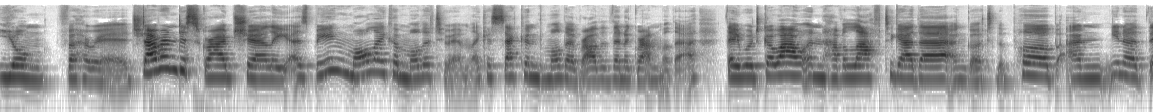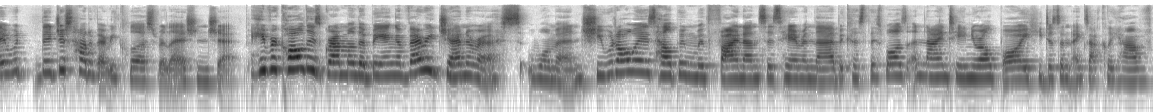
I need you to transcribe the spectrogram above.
young for her age. Darren described Shirley as being more like a mother to him, like a second mother rather than a grandmother. They would go out and have a laugh together and go to the pub and you know, they would they just had a very close relationship. He recalled his grandmother being a very generous woman. She would always help him with finances here and there because this was a 19-year-old boy. He doesn't exactly have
